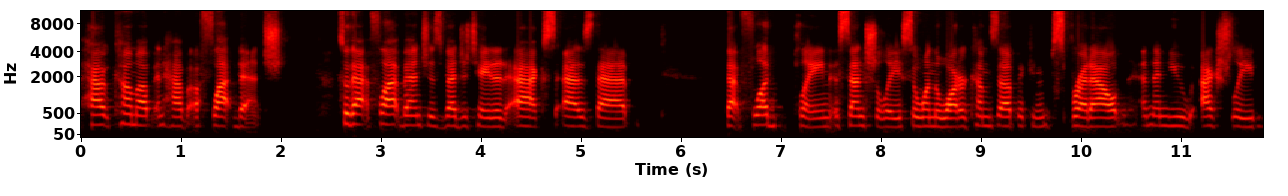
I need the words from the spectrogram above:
have, come up and have a flat bench. So that flat bench is vegetated, acts as that, that floodplain essentially. So when the water comes up, it can spread out and then you actually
